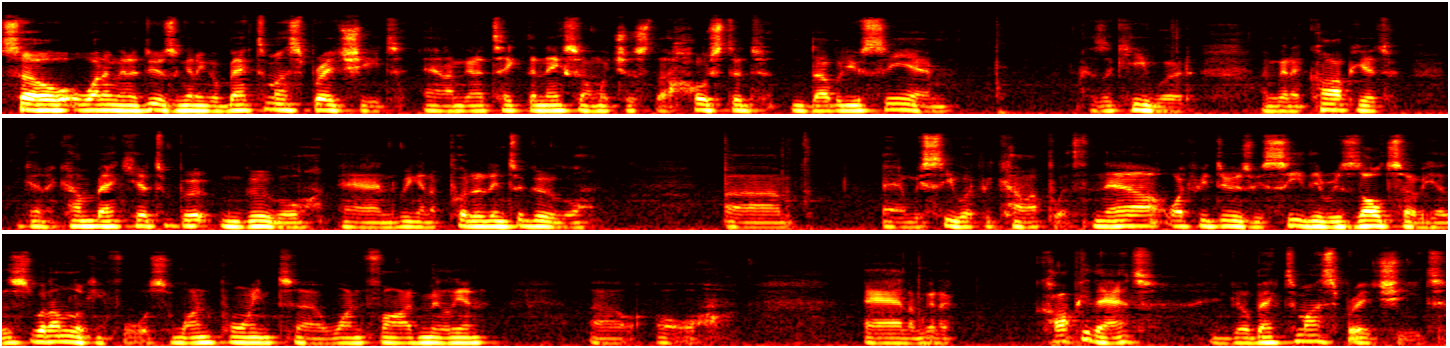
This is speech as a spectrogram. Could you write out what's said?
So what I'm going to do is I'm going to go back to my spreadsheet and I'm going to take the next one which is the hosted WCM as a keyword. I'm going to copy it. I'm going to come back here to Google and we're going to put it into Google um, and we see what we come up with. Now what we do is we see the results over here. This is what I'm looking for. It's 1.15 million uh, million uh, and I'm going to copy that and go back to my spreadsheet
